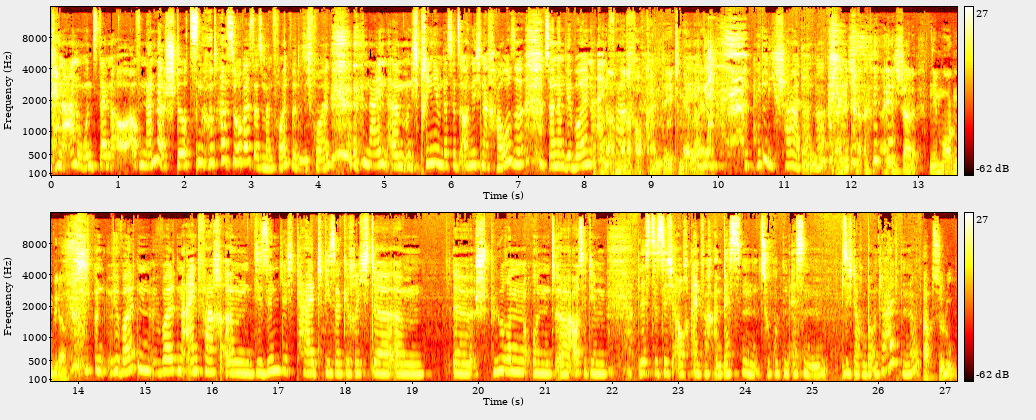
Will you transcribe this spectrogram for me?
keine Ahnung, uns dann au- aufeinander stürzen oder sowas. Also mein Freund würde sich freuen. Nein, ähm, und ich bringe ihm das jetzt auch nicht nach Hause, sondern wir wollen Oder haben danach einfach... auch kein Date mehr, Äh, leider. ge- Eigentlich schade, ne? Eigentlich, eigentlich schade. Nee, morgen wieder. Und wir wollten, wir wollten einfach ähm, die Sinnlichkeit dieser Gerichte ähm, äh, spüren und äh, außerdem lässt es sich auch einfach am besten zu gutem Essen sich darüber unterhalten. Ne? Absolut.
